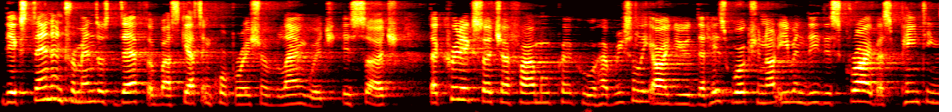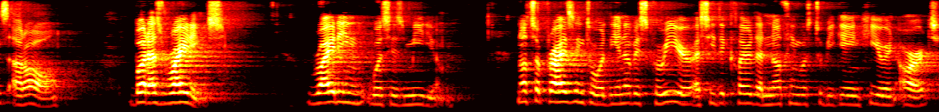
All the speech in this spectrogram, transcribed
The extent and tremendous depth of Basquiat's incorporation of language is such that critics such as Famu Peku have recently argued that his work should not even be described as paintings at all, but as writings. Writing was his medium. Not surprising toward the end of his career, as he declared that nothing was to be gained here in art,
